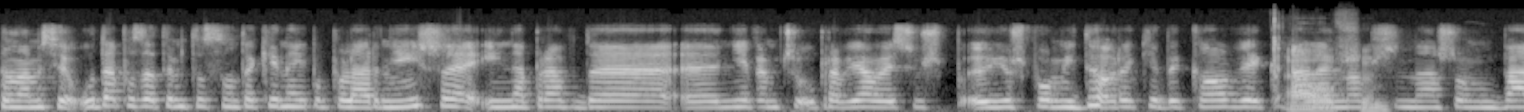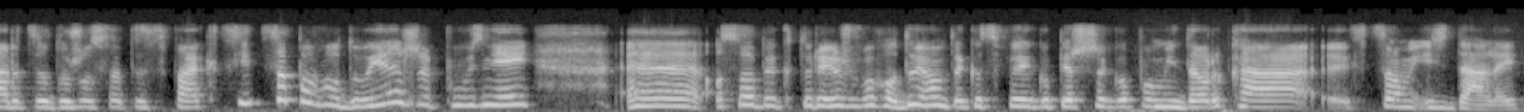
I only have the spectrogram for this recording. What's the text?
to nam się uda. Poza tym to są takie najpopularniejsze i naprawdę nie wiem, czy uprawiałeś już, już pomidory kiedykolwiek, A, ale no, przynoszą bardzo dużo satysfakcji, co powoduje, że później osoby, które już wyhodują tego swojego pierwszego pomidorka, e, chcą iść dalej.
